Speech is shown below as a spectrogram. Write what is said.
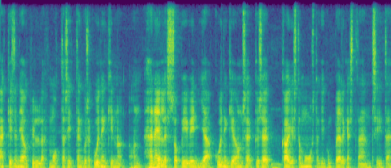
äkkisen joo kyllä, mutta sitten kun se kuitenkin on, on hänelle sopivin ja kuitenkin on se kyse Mm. kaikesta muustakin kuin pelkästään siitä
